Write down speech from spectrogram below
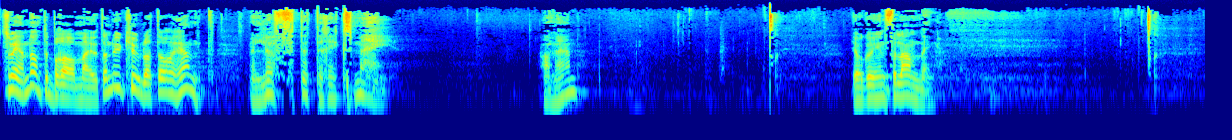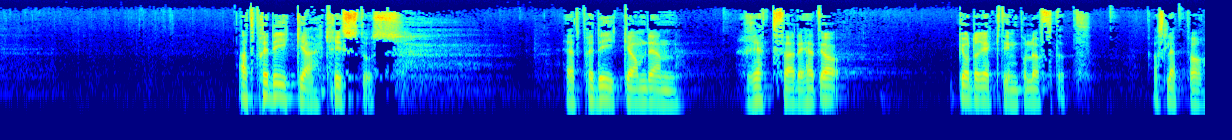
Som ändå inte berör mig, utan det är kul att det har hänt. Men löftet, det räcks mig. Amen. Jag går in för landning. Att predika Kristus är att predika om den rättfärdighet. Jag går direkt in på löftet. Jag släpper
